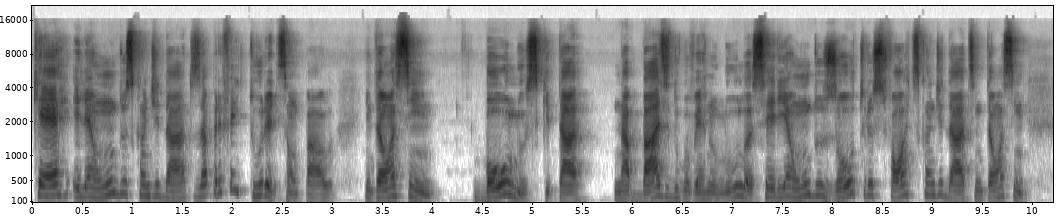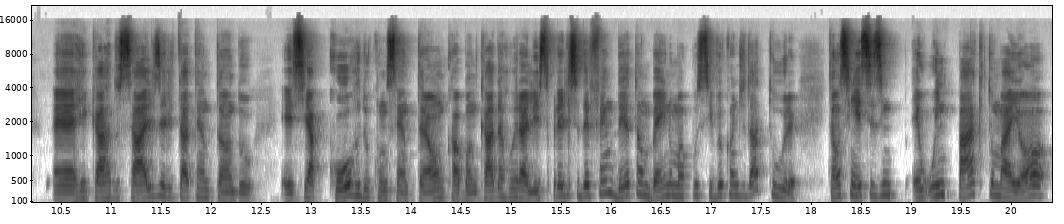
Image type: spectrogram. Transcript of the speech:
quer, ele é um dos candidatos à prefeitura de São Paulo. Então, assim, Boulos, que está na base do governo Lula, seria um dos outros fortes candidatos. Então, assim, é, Ricardo Salles ele está tentando esse acordo com o Centrão, com a bancada ruralista, para ele se defender também numa possível candidatura. Então, assim, esses, o impacto maior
